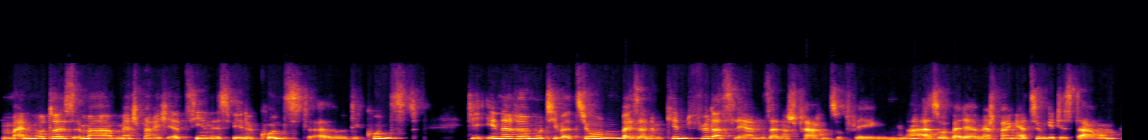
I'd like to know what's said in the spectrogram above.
mein Motto ist immer, mehrsprachig erziehen ist wie eine Kunst. Also die Kunst, die innere Motivation bei seinem Kind für das Lernen seiner Sprachen zu pflegen. Ne? Also bei der mehrsprachigen Erziehung geht es darum,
